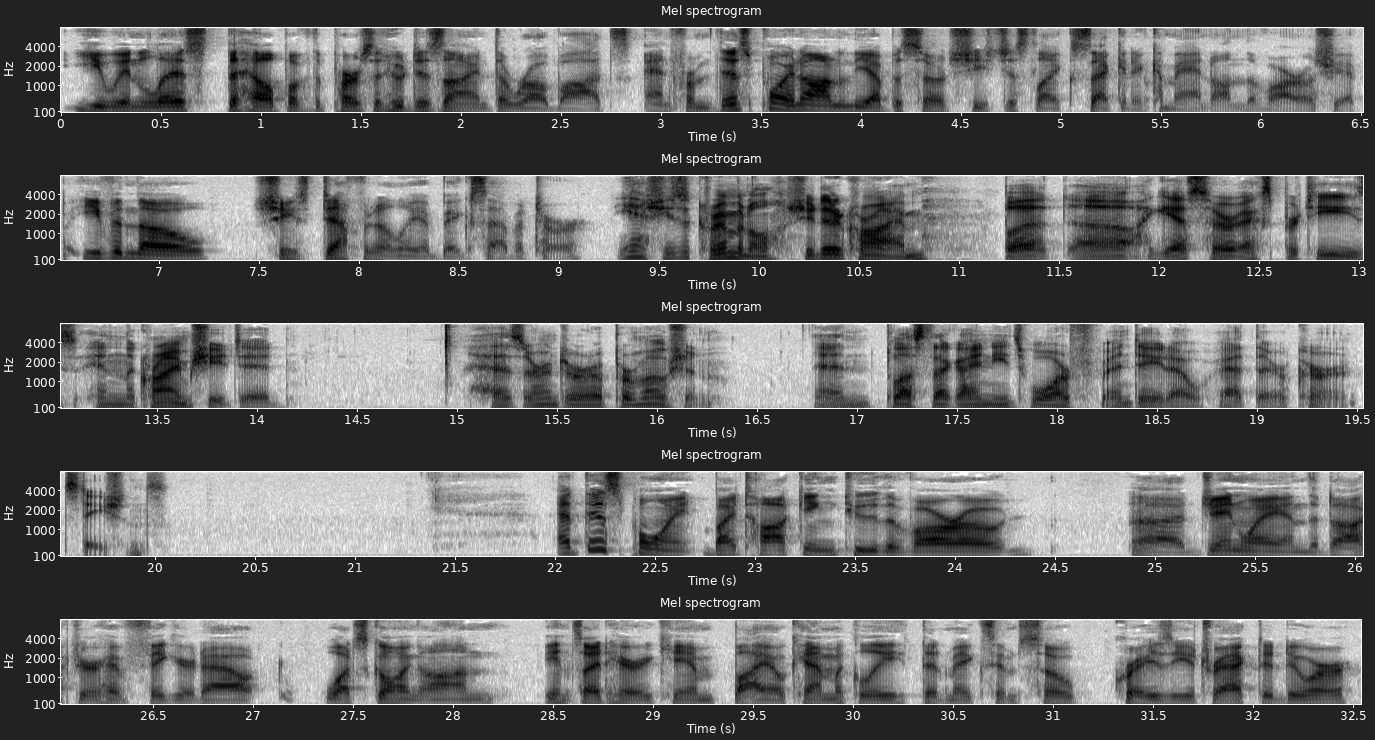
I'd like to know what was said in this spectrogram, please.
You enlist the help of the person who designed the robots, and from this point on in the episode, she's just like second in command on the Varro ship, even though she's definitely a big saboteur. Yeah, she's a criminal. She did a crime. But uh, I guess her expertise in the crime she did has earned her a promotion. And plus, that guy needs Worf and Data at their current stations. At this point, by talking to the Varro, uh, Janeway and the Doctor have figured out what's going on inside Harry Kim biochemically that makes him so crazy attracted to her.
